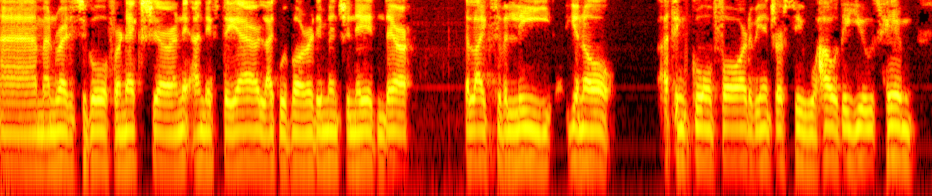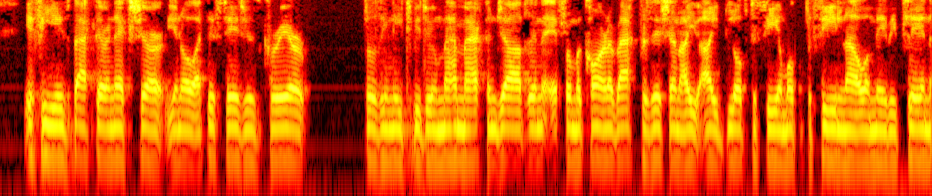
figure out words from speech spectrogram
um, and ready to go for next year. And, and if they are, like we've already mentioned, Aidan, there, the likes of a Lee, you know, I think going forward, it'll be interesting how they use him if he is back there next year. You know, at this stage of his career, does he need to be doing man marking jobs? And from a cornerback position, I, I'd love to see him up the field now and maybe playing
